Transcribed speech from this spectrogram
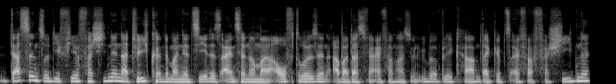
das sind so die vier verschiedene. Natürlich könnte man jetzt jedes einzelne nochmal aufdröseln, aber dass wir einfach mal so einen Überblick haben, da gibt es einfach verschiedene.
